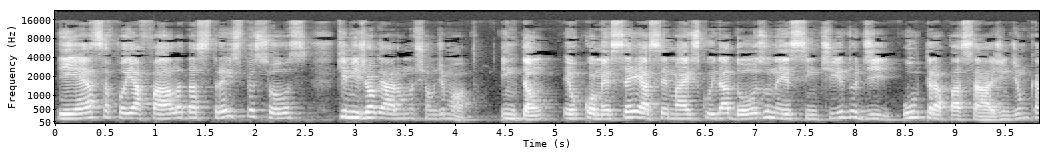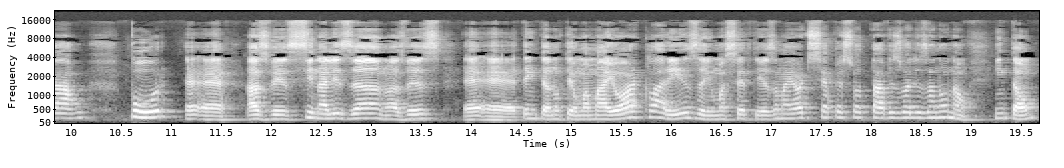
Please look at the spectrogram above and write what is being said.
E essa foi a fala das três pessoas que me jogaram no chão de moto. Então, eu comecei a ser mais cuidadoso nesse sentido de ultrapassagem de um carro, por, é, é, às vezes, sinalizando, às vezes, é, é tentando ter uma maior clareza e uma certeza maior de se a pessoa está visualizando ou não. Então,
